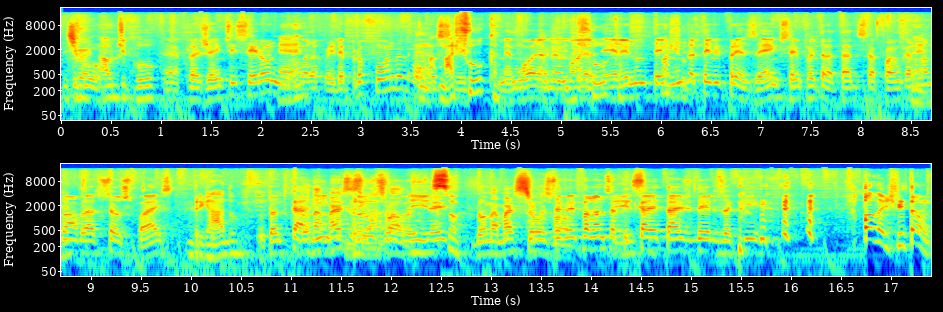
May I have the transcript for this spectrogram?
de jornal de gol. É, pra gente isso é ironia, é. agora pra ele é profundo, velho. machuca. Memória, a memória machuca. dele, ele não teve, nunca teve presente, sempre foi tratado dessa forma. Quero é. mandar um abraço aos seus pais. Obrigado. Com tanto carinho. Dona Márcia Oswaldo. Isso. Dona Márcia Oswaldo. Você vem falando essa picaretagem deles aqui. Boa noite, Vitão.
